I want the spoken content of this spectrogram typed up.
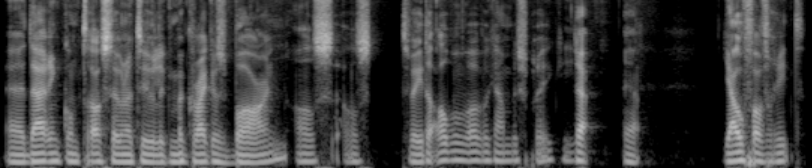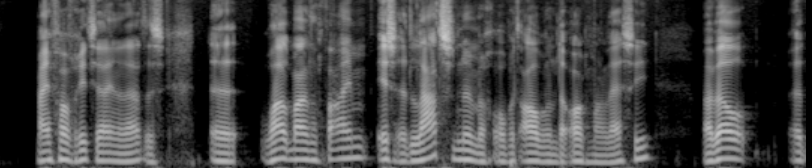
Eh daarin contrast hebben we natuurlijk McGregor's Barn als, als tweede album wat we gaan bespreken. hier. Ja, ja. Jouw favoriet? Mijn favoriet, ja, inderdaad, is eh, Wild Mountain Time is het laatste nummer op het album The Orkmar Lassie. Maar wel het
